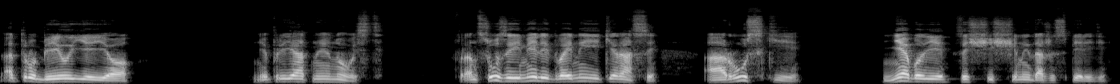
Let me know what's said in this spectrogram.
Отрубил ее. Неприятная новость. Французы имели двойные керасы, а русские не были защищены даже спереди.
